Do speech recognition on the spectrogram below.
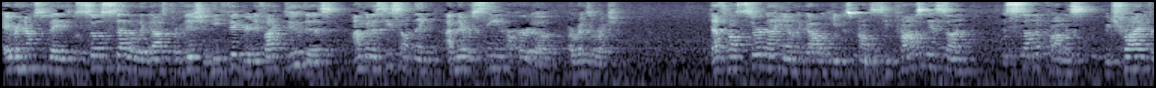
Abraham's faith was so settled in God's provision, he figured if I do this, I'm going to see something I've never seen or heard of a resurrection. That's how certain I am that God will keep his promises. He promised me a son, the son of promise. We tried for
